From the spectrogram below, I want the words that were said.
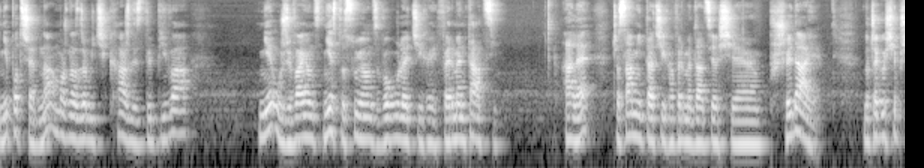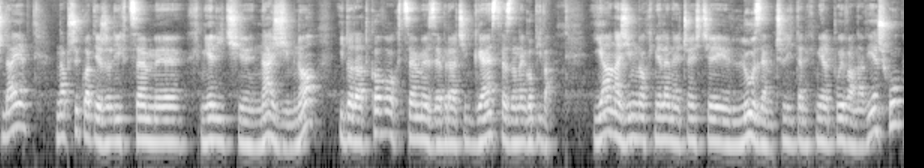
niepotrzebna. Można zrobić każdy styl piwa, nie używając, nie stosując w ogóle cichej fermentacji. Ale czasami ta cicha fermentacja się przydaje. Do czego się przydaje? Na przykład, jeżeli chcemy chmielić na zimno, i dodatkowo chcemy zebrać gęstwę z danego piwa. Ja na zimno chmielę najczęściej luzem, czyli ten chmiel pływa na wierzchu,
